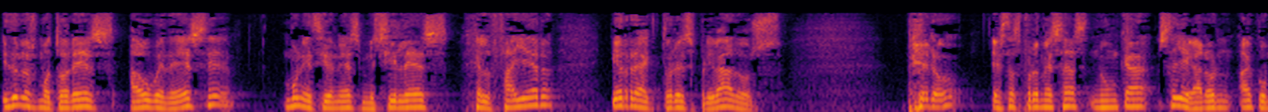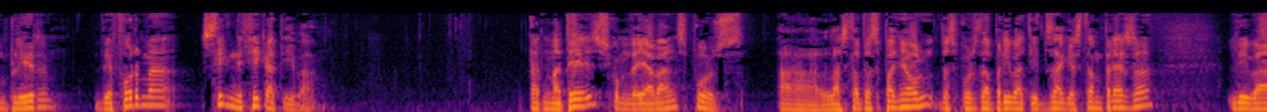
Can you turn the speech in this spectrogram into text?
y de los motores AVDS, municiones, misiles Hellfire y reactores privados. Pero estas promesas nunca se llegaron a cumplir de forma significativa. Tanmateix, com deia abans, doncs, a l'estat espanyol, després de privatitzar aquesta empresa, li va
